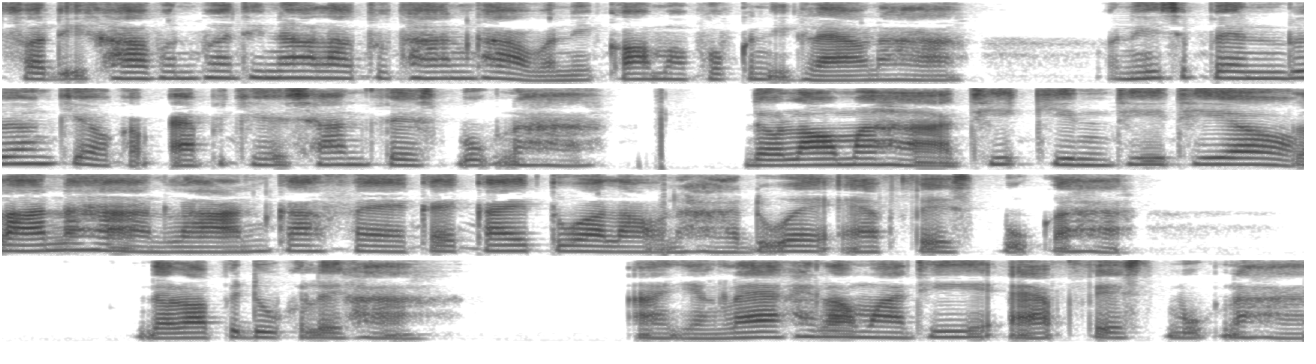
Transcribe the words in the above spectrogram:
สวัสดีค่ะเพื่อนๆที่น่ารักทุกท่านค่ะ วันนี้ก็มาพบกันอีกแล้วนะคะ วันนี้จะเป็นเรื่องเกี่ยวกับแอปพลิเคชัน Facebook นะคะ เดี๋ยวเรามาหาที่กินที่เที่ยวร้านอาหารร้านกาแฟใกล้ ๆ ตัวเรานะคะ ด้วยแอป Facebook อะค่ะ เดี๋ยวเราไปดูกันเลยค่ะอะอย่างแรกให้เรามาที่แอป Facebook นะคะ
